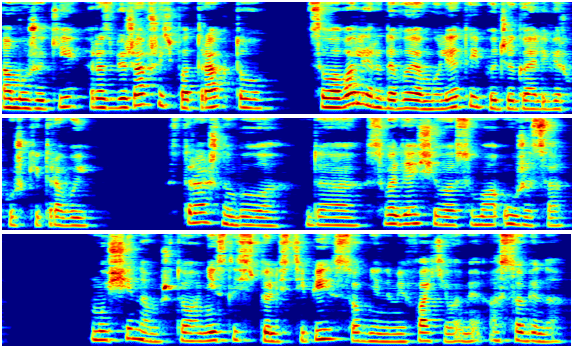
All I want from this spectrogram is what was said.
А мужики, разбежавшись по тракту, целовали родовые амулеты и поджигали верхушки травы. Страшно было, до сводящего с ума ужаса. Мужчинам, что неслись вдоль степи с огненными факелами, особенно.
